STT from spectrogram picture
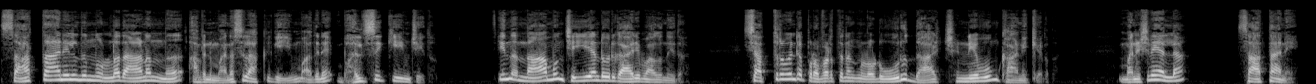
സാത്താനിൽ നിന്നുള്ളതാണെന്ന് അവൻ മനസ്സിലാക്കുകയും അതിനെ ഭത്സിക്കുകയും ചെയ്തു. ഇന്ന് നാമും ചെയ്യേണ്ട ഒരു കാര്യമാകുന്നു ഇത്. ശത്രുവിന്റെ പ്രവർത്തനങ്ങളോട് ഒരു ദാക്ഷിണ്യവും കാണിക്കരുത്. മനുഷ്യനെയല്ല സാത്താനെ.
